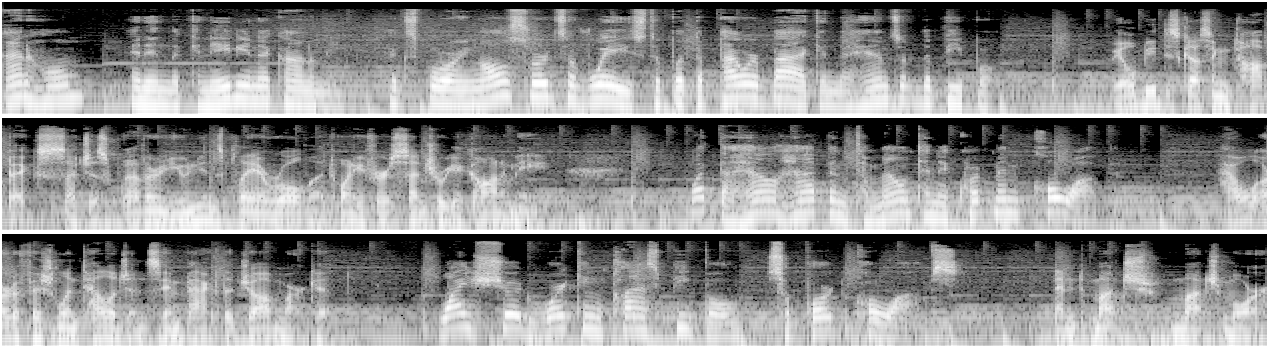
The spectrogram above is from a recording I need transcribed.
at home, and in the Canadian economy, exploring all sorts of ways to put the power back in the hands of the people. We'll be discussing topics such as whether unions play a role in the 21st century economy, What the hell happened to Mountain Equipment Co op? how will artificial intelligence impact the job market, Why should working class people support co ops? And much, much more.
